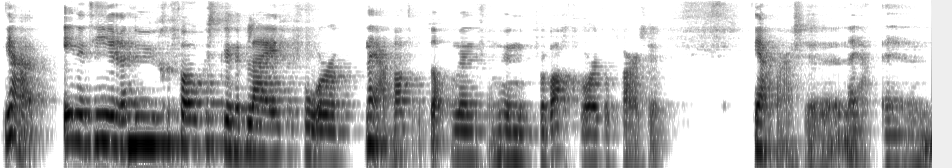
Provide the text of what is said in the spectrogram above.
ja, in het hier en nu gefocust kunnen blijven voor nou ja, wat op dat moment van hun verwacht wordt of waar ze, ja, waar ze nou ja, ehm,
